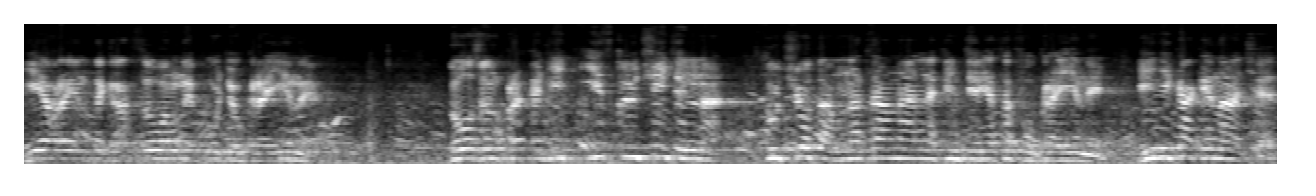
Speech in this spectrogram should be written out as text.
Евроинтеграционный путь Украины должен проходить исключительно с учетом национальных интересов Украины и никак иначе.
